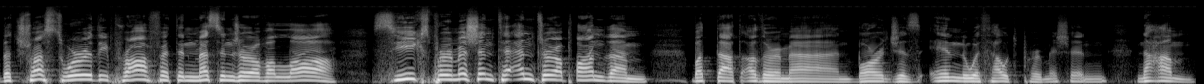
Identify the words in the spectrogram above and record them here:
The trustworthy prophet and messenger of Allah seeks permission to enter upon them. But that other man barges in without permission. Naam,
